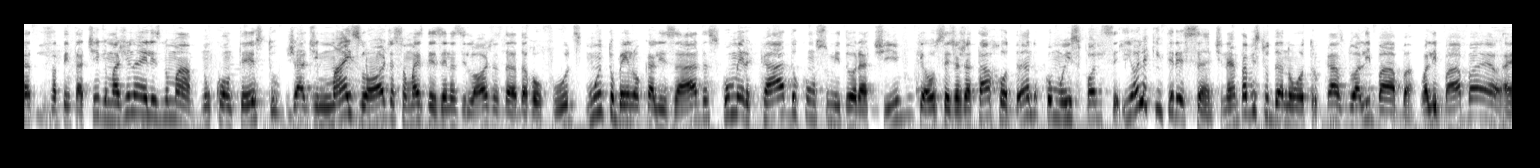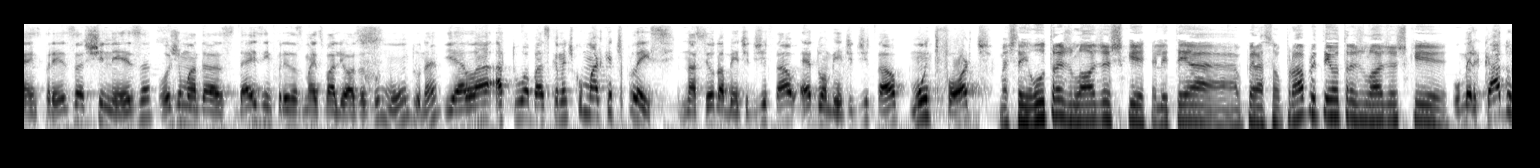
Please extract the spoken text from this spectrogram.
essa tenta- essa tentativa. Imagina eles numa, num contexto já de mais lojas, são mais dezenas de lojas da, da Whole Foods, muito bem localizadas, com o mercado consumidor ativo, que, ou seja, já está rodando, como isso pode ser. E olha que interessante, né? Estava estudando um outro caso do Alibaba. O Alibaba é é a empresa chinesa, hoje uma das 10 empresas mais valiosas do mundo, né? E ela atua basicamente com marketplace. Nasceu do ambiente digital, é do ambiente digital, muito forte. Mas tem outras lojas que ele tem a operação própria e tem outras lojas que. O mercado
